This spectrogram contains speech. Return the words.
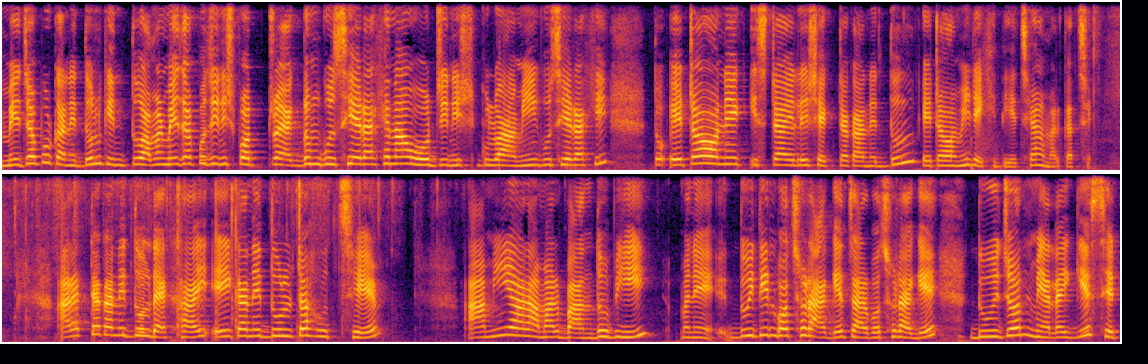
মেজাপুর কানের দুল, কিন্তু আমার মেজাপুর জিনিসপত্র একদম গুছিয়ে রাখে না। ওর জিনিসগুলো আমিই গুছিয়ে রাখি। তো এটাও অনেক স্টাইলিশ একটা কানের দুল, এটাও আমি রেখে দিয়েছে আমার কাছে। আর একটা কানের দুল দেখাই। এই কানের দুলটা হচ্ছে আমি আর আমার বান্ধবী মানে দুই তিন বছর আগে, চার বছর আগে দুইজন মেলায় গিয়ে সেট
